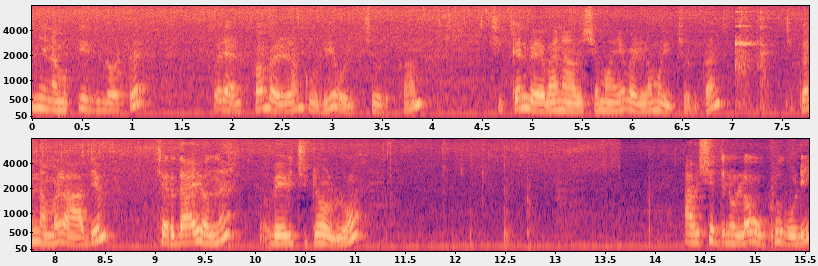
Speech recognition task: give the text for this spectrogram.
ഇനി നമുക്ക് ഇതിലോട്ട് ഒരല്പം വെള്ളം കൂടി ഒഴിച്ചു കൊടുക്കാം. ചിക്കൻ വേവാൻ ആവശ്യമായ വെള്ളം ഒഴിച്ചു കൊടുക്കാൻ ചിക്കൻ നമ്മൾ ആദ്യം ചെറുതായി ഒന്ന് വേവിച്ചിട്ടേ ഉള്ളൂ. ആവശ്യത്തിനുള്ള ഉപ്പ് കൂടി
